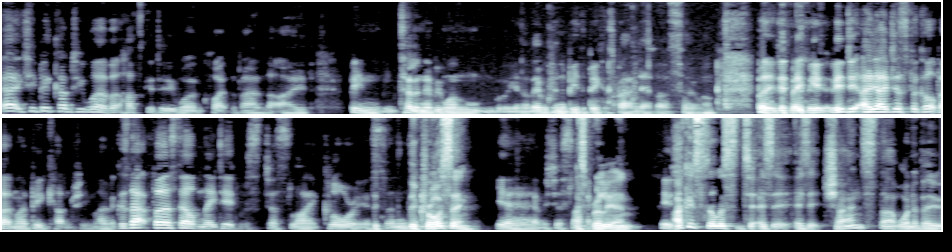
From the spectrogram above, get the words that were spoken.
actually Big Country were, but Husker Du weren't quite the band that I'd been telling everyone. You know, they were going to be the biggest band ever. So, um, but it did make me. It did, I, I, just forgot about my Big Country moment because that first album they did was just like glorious. The, and the crossing. Yeah, it was just. Like, That's brilliant. I could still listen to. Is it is it Chance that one about?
